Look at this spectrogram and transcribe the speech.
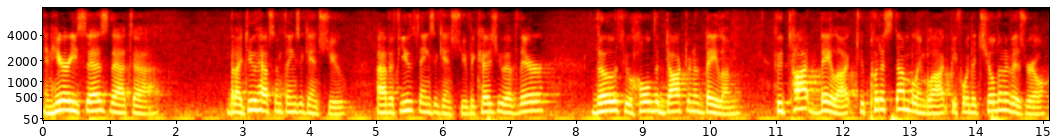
And here he says that, uh, but I do have some things against you. I have a few things against you, because you have there those who hold the doctrine of Balaam, who taught Balak to put a stumbling block before the children of Israel,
